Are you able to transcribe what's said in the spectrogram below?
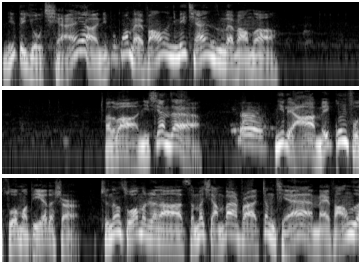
你得有钱呀！你不光买房子，你没钱你怎么买房子啊？晓得吧？你现在嗯，你俩没工夫琢磨别的事儿，只能琢磨着呢，怎么想办法挣钱买房子，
